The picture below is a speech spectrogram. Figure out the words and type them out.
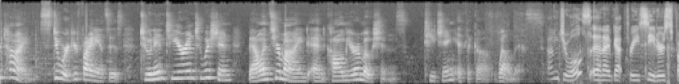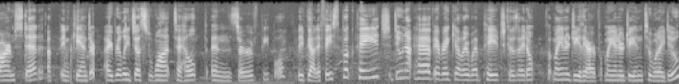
Your time. Steward your finances. Tune into your intuition. Balance your mind and calm your emotions. Teaching Ithaca Wellness. I'm Jules, and I've got Three Cedars Farmstead up in Candor. I really just want to help and serve people. We've got a Facebook page. Do not have a regular web page because I don't put my energy there. I put my energy into what I do.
